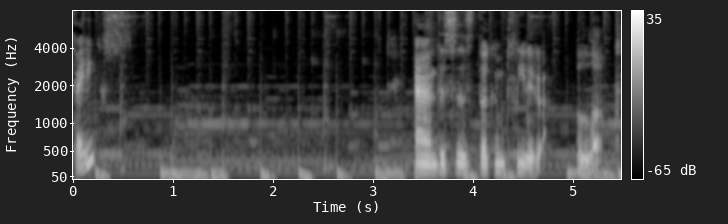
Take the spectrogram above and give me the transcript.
face. And this is the completed look.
